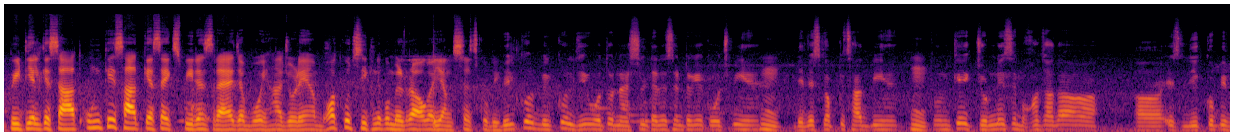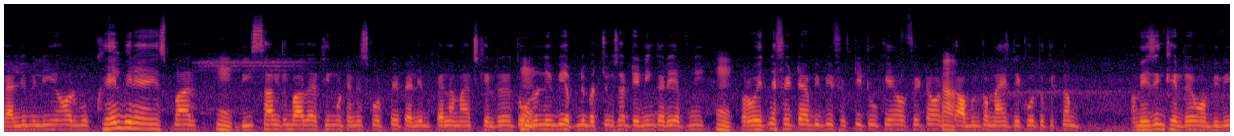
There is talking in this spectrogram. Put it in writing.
पीटीएल के साथ उनके साथ कैसा एक्सपीरियंस रहा है जब वो यहाँ जुड़े हैं बहुत कुछ सीखने को मिल रहा होगा यंगस्टर्स को भी बिल्कुल बिल्कुल जी वो तो नेशनल टेनिस सेंटर के कोच भी हैं डेविस हम्म। कप के साथ भी हैं हम्म। तो उनके जुड़ने से बहुत ज़्यादा इस लीग को भी वैल्यू मिली है और वो खेल भी रहे हैं इस बार हम्म। बीस साल के बाद आई थिंक वो टेनिस कोर्ट पे पहले पहला मैच खेल रहे हैं तो हम्म। उन्होंने भी अपने बच्चों के साथ ट्रेनिंग करी अपनी हम्म। पर वो इतने फिट है अभी भी फिफ्टी टू के और फिट है और हाँ। आप उनका मैच देखो तो कितना अमेजिंग खेल रहे हो अभी भी।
